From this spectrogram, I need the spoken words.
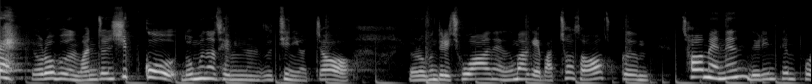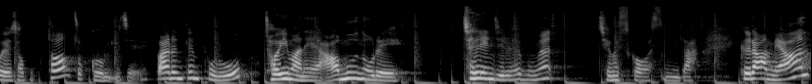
네, 여러분 완전 쉽고 너무나 재밌는 루틴이었죠. 여러분들이 좋아하는 음악에 맞춰서 조금 처음에는 느린 템포에서부터 조금 이제 빠른 템포로 저희만의 아무 노래 챌린지를 해보면 재밌을 것 같습니다. 그러면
